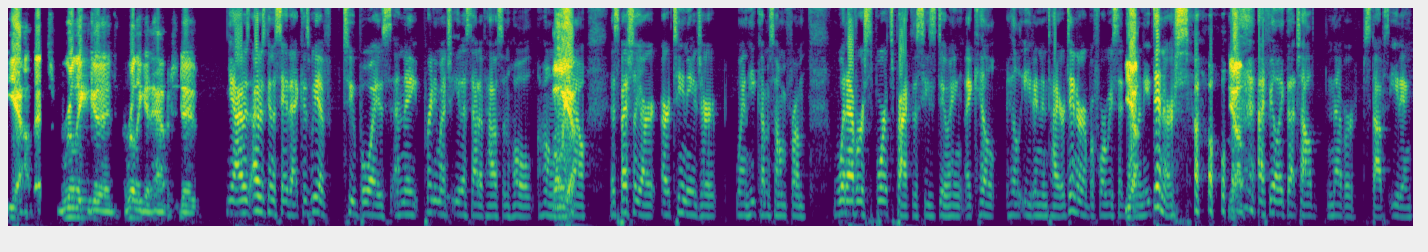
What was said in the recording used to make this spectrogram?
yeah, that's really good, really good habit to do. Yeah, I was I was gonna say that because we have two boys and they pretty much eat us out of house and whole home Oh, yeah. now. Especially our our teenager when he comes home from whatever sports practice he's doing, like he'll he'll eat an entire dinner before we sit down Yeah. and eat dinner. So Yeah. I feel like that child never stops eating.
